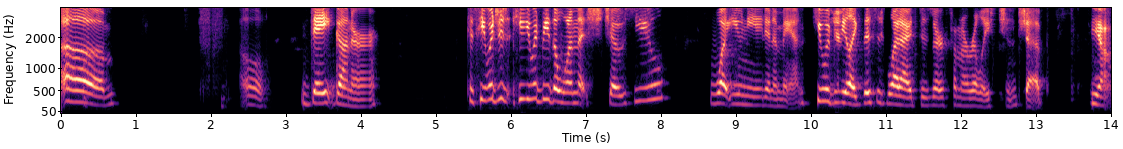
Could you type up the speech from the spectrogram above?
um, oh, date Gunnar. Because he would just he would be the one that shows you what you need in a man. He would be like, This is what I deserve from a relationship. Yeah.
